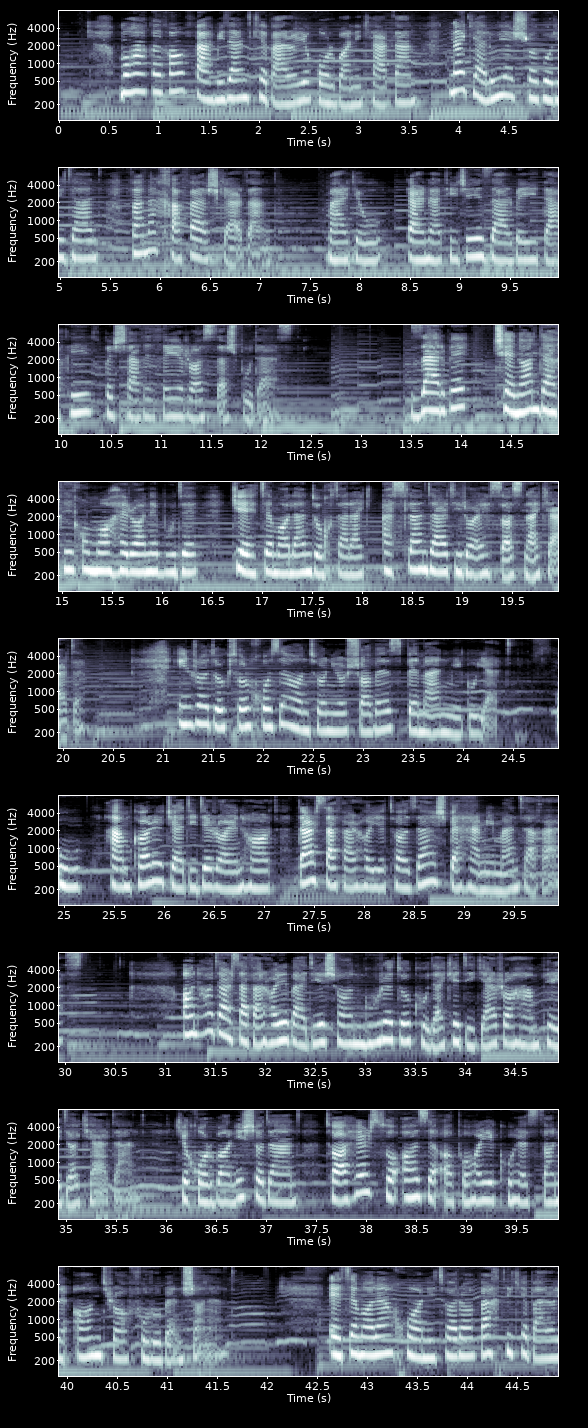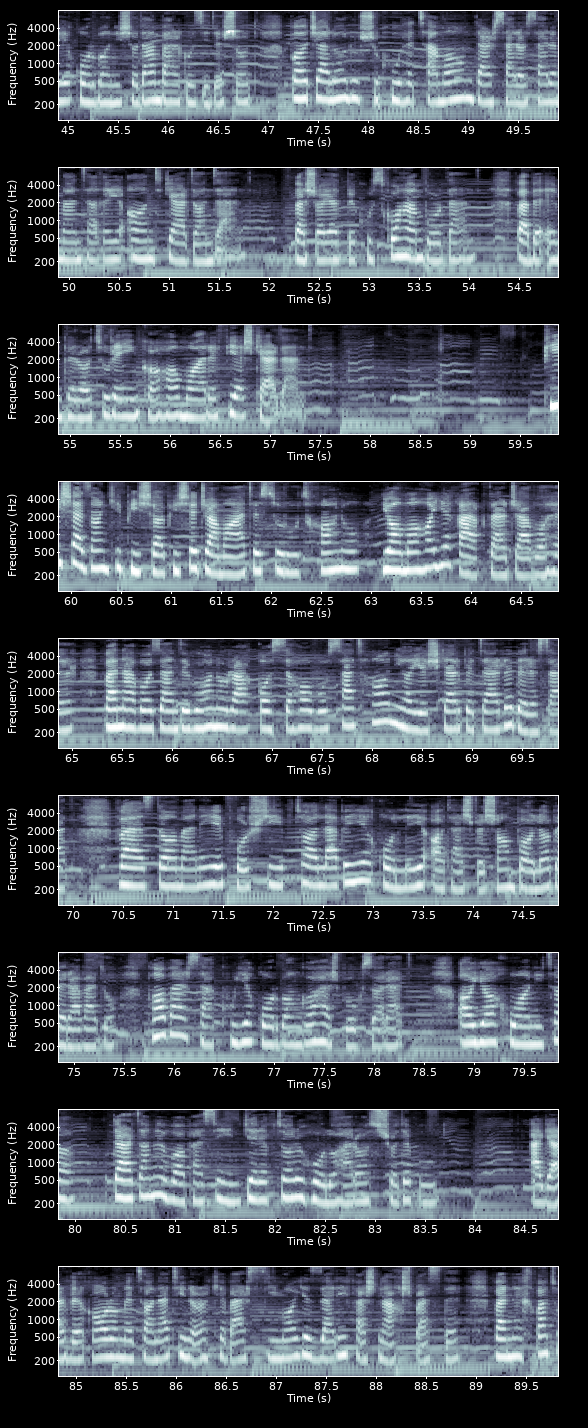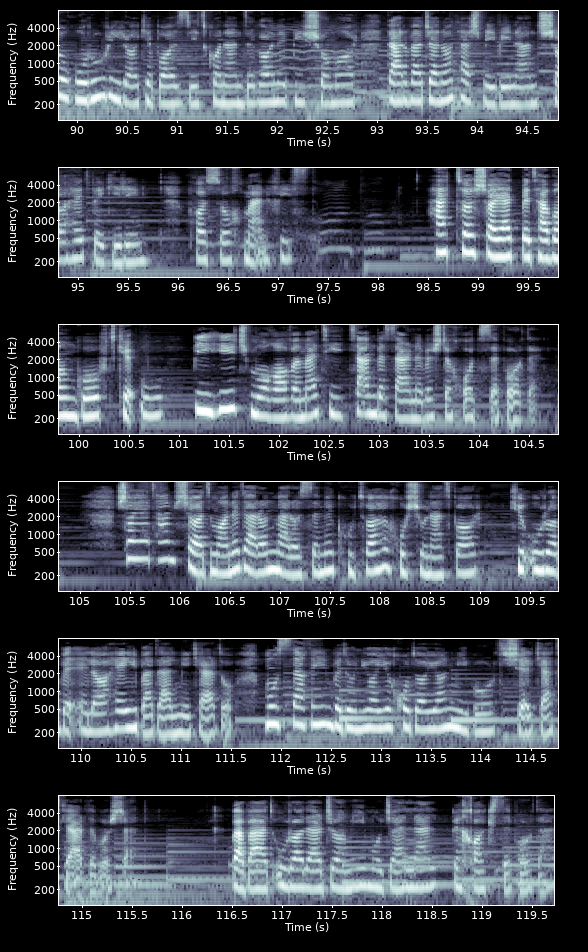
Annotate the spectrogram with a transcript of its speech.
محققان فهمیدند که برای قربانی کردن نه گلویش را بریدند و نه خفهش کردند. مرگ او در نتیجه ضربه دقیق به شقیقه راستش بوده است. ضربه چنان دقیق و ماهرانه بوده که احتمالا دخترک اصلا دردی را احساس نکرده. این را دکتر خوز آنتونیو شاوز به من می‌گوید. او همکار جدید راینهارد در سفرهای تازهش به همین منطقه است. آنها در سفرهای بعدیشان گور دو کودک دیگر را هم پیدا کردند که قربانی شدند تا حرس و آز آپوهای کوهستان آند را فرو بنشانند. احتمالا خوانیتا را وقتی که برای قربانی شدن برگزیده شد با جلال و شکوه تمام در سراسر منطقه آند گرداندند و شاید به کوسکو هم بردند و به امپراتور اینکاها معرفیش کردند پیش از آن که پیشا پیش جماعت سرودخان و یاماهای غرق در جواهر و نوازندگان و رقاصه ها و صدها نیایشگر به دره برسد و از دامنه پرشیب تا لبه قله آتشفشان بالا برود و پا بر سکوی قربانگاهش بگذارد. آیا خوانیتا در دم واپسین گرفتار حول و حراس شده بود؟ اگر وقار و متانتی را که بر سیمای ظریفش نقش بسته و نخوت و غروری را که بازدید کنندگان بیشمار در وجناتش می‌بینند شاهد بگیریم. پاسخ منفی است. حتی شاید بتوان گفت که او بی هیچ مقاومتی تن به سرنوشت خود سپرده. شاید هم شادمانه در آن مراسم کوتاه خشونتبار که او را به الههی بدل می کرد و مستقیم به دنیای خدایان می برد شرکت کرده باشد. و بعد او را در جامی مجلل به خاک سپردند.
